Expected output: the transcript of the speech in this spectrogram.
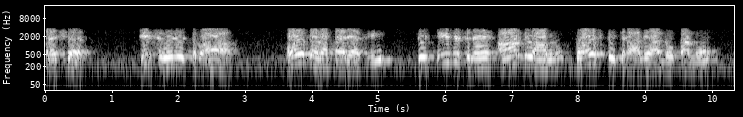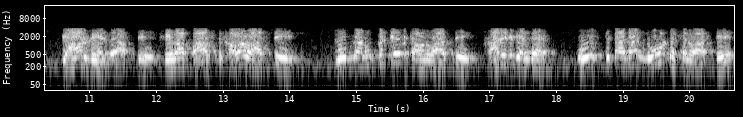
ਪ੍ਰੈਸ਼ਰ, ਜਿਸ ਵੇਲੇ ਦਬਾਅ ਬਹੁਤ ਜ਼ਿਆਦਾ ਪੈ ਰਿਹਾ ਸੀ ਤੇ ਜੀਸਸ ਨੇ ਆਪ ਦੇ ਆਪ ਨੂੰ ਕ੍ਰੋਸ ਤੇ ਚੜਾ ਲਿਆ, ਲੋਕਾਂ ਨੂੰ ਪਿਆਰ ਦੇਣ ਵਾਸਤੇ, ਸੇਵਾ ਪਾਸ ਦਿਖਾਉਣ ਵਾਸਤੇ, ਲੋਕਾਂ ਨੂੰ ਇਕੱਠੇ ਬਿਠਾਉਣ ਵਾਸਤੇ, ਹਰ ਇੱਕ ਦੇ ਅੰਦਰ ਉਸ ਪਿਤਾ ਦਾ ਨੂਰ ਦੱਸਣ ਵਾਸਤੇ,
